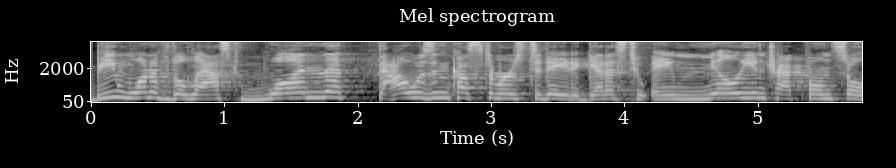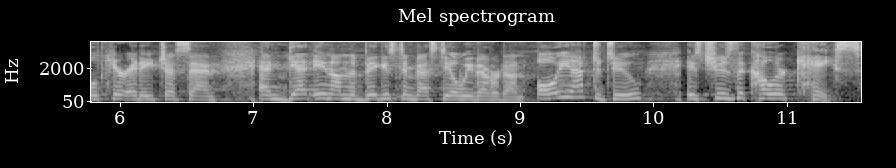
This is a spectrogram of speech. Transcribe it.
Be one of the last 1,000 customers today to get us to a million TracFones sold here at HSN and get in on the biggest and best deal we've ever done. All you have to do is choose the color case.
